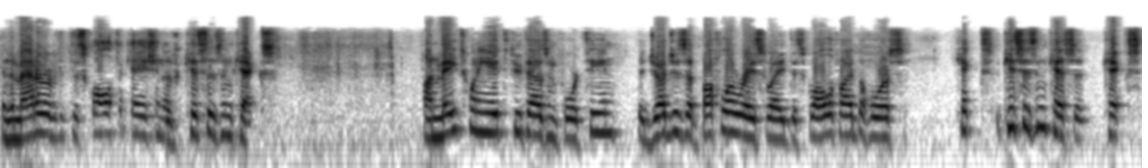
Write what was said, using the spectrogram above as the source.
in the matter of the disqualification of Kisses and Kicks. On May 28, 2014, the judges at Buffalo Raceway disqualified the horse Kicks- Kisses and Kiss- Kicks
